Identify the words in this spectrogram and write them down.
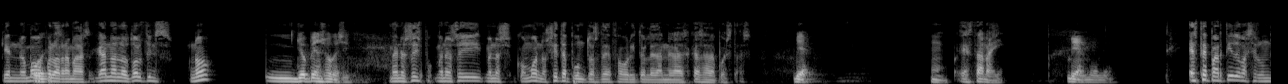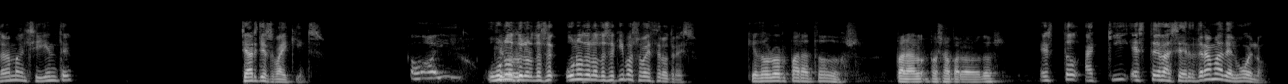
Que nos vamos Pues- por las ramas. Ganan los Dolphins, ¿no? Mm, Yo pienso que sí. Menos seis, menos seis, menos, con bueno, siete puntos de favorito le dan en las casas de apuestas. Bien, Mm, están ahí. bien, bien, bien. Este partido va a ser un drama, el siguiente. Chargers Vikings. ¡Ay! Uno de, los dos, uno de los dos equipos se va a ir 0-3. Qué dolor para todos. Para, o sea, para los dos. Esto aquí, este va a ser drama del bueno.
